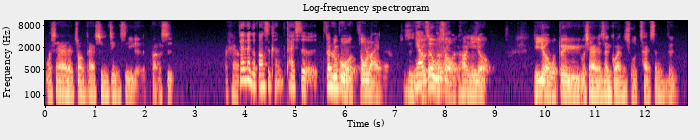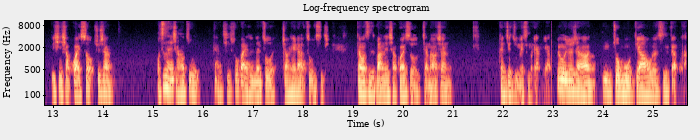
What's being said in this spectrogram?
我现在的状态心境是一个方式。但那个方式可能不太适合。但如果都来了，就是有这五首，然后也有也有我对于我现在人生观所产生的一些小怪兽，就像我真的很想要做，看其实说白了就是在做 a d a 做的事情，但我只是把那些小怪兽讲的好像跟建筑没什么两样，因为我就想要嗯做木雕或者是干嘛，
